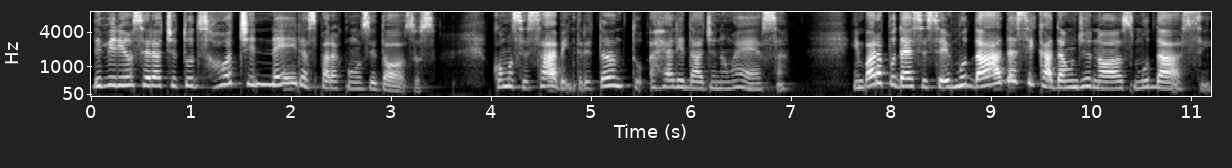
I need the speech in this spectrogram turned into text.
deveriam ser atitudes rotineiras para com os idosos. Como se sabe, entretanto, a realidade não é essa. Embora pudesse ser mudada se cada um de nós mudasse.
